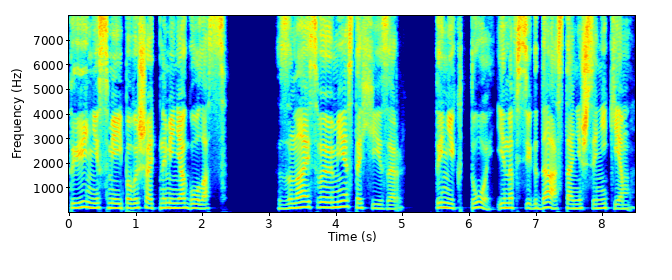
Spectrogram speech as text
ты не смей повышать на меня голос. Знай свое место, Хизер. Ты никто и навсегда останешься никем.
